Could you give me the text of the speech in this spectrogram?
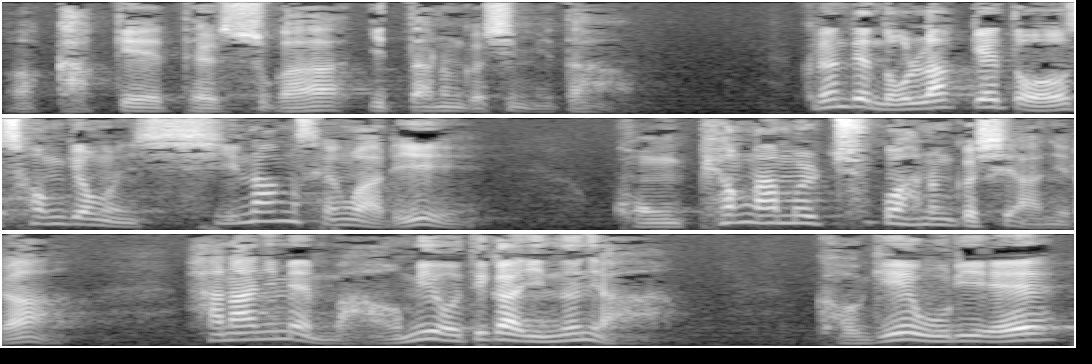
어, 갖게 될 수가 있다는 것입니다. 그런데 놀랍게도 성경은 신앙생활이 공평함을 추구하는 것이 아니라 하나님의 마음이 어디가 있느냐. 거기에 우리의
